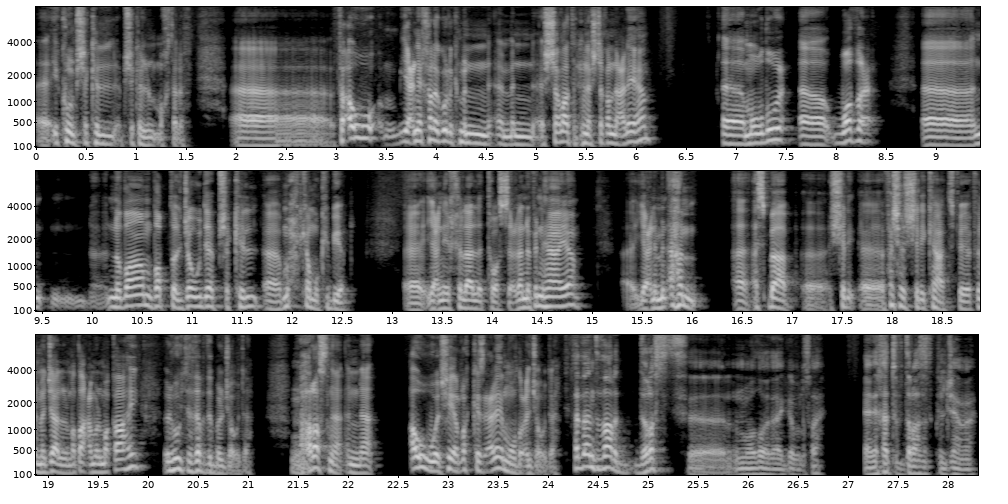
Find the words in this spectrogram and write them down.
آه، يكون بشكل بشكل مختلف. آه، فأو يعني خليني أقول لك من من الشغلات اللي إحنا اشتغلنا عليها آه، موضوع آه، وضع آه، نظام ضبط الجودة بشكل آه، محكم وكبير. آه، يعني خلال التوسع. لأن في النهاية آه، يعني من أهم آه، أسباب آه، آه، فشل الشركات في مجال المطاعم والمقاهي اللي هو تذبذب الجودة. فحرصنا إن أول شيء نركز عليه موضوع الجودة. هذا انت درست آه، الموضوع ذا قبل صح؟ يعني أخذته في دراستك في الجامعة؟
